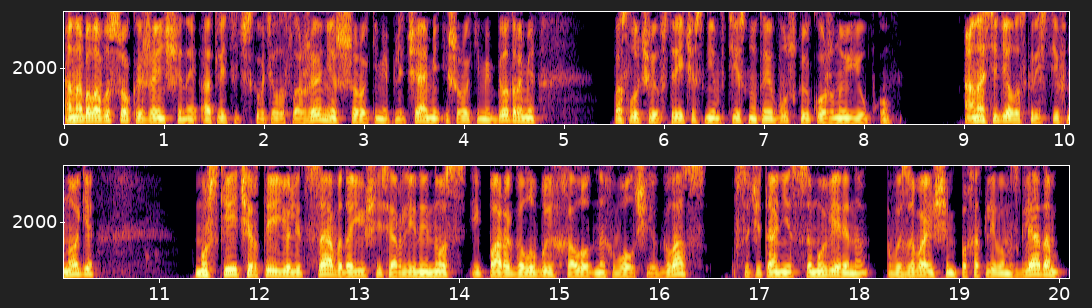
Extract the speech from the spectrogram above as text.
Она была высокой женщиной атлетического телосложения, с широкими плечами и широкими бедрами, по случаю встречи с ним втиснутая в узкую кожаную юбку. Она сидела, скрестив ноги, мужские черты ее лица, выдающийся орлиный нос и пара голубых холодных волчьих глаз в сочетании с самоуверенным, вызывающим похотливым взглядом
